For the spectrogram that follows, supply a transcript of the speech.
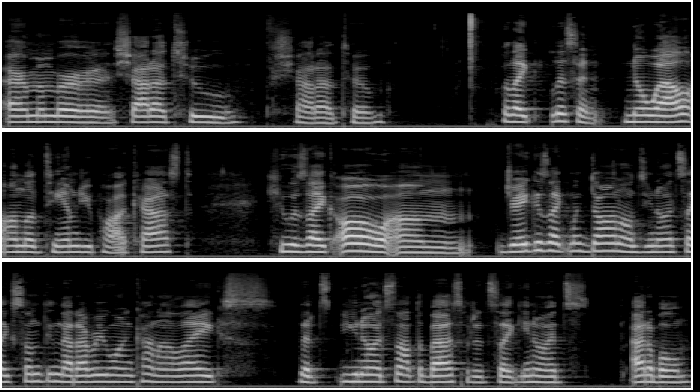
i remember shout out to shout out to but like listen noel on the tmg podcast he was like oh um drake is like mcdonald's you know it's like something that everyone kind of likes that's you know it's not the best but it's like you know it's edible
